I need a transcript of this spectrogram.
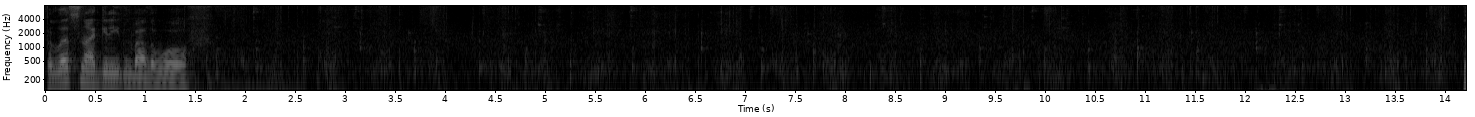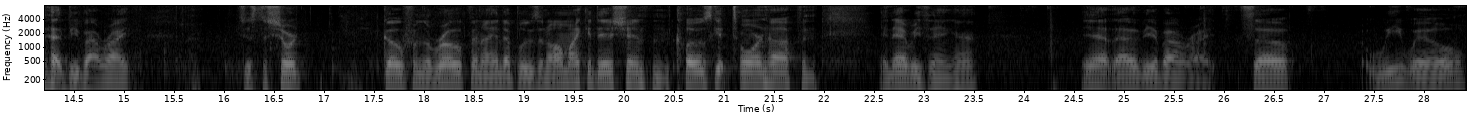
But let's not get eaten by the wolf. That'd be about right. Just a short go from the rope, and I end up losing all my condition, and clothes get torn up, and and everything, huh? Yeah, that would be about right. So we will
